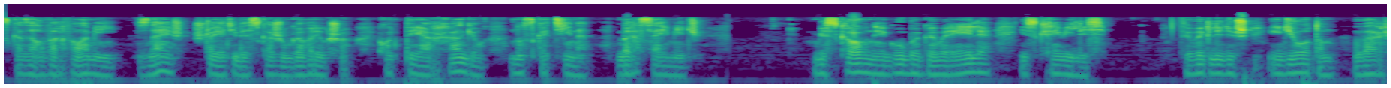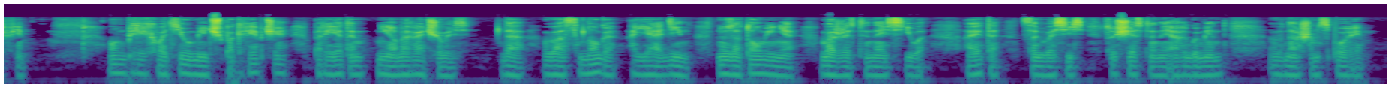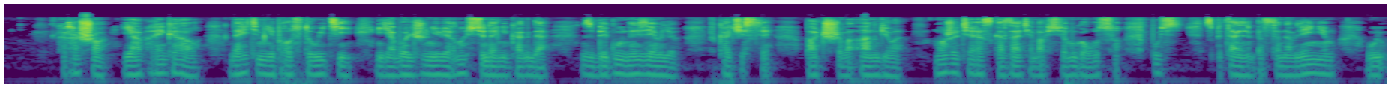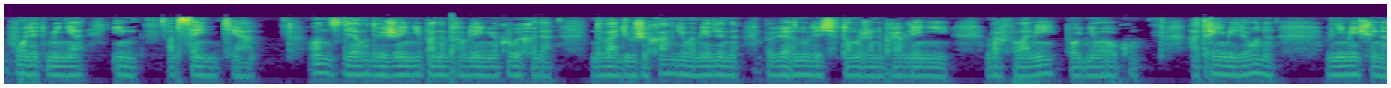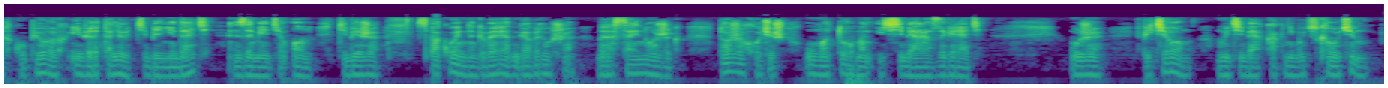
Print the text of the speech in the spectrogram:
сказал Варфоломей. «Знаешь, что я тебе скажу, Гаврюша? Хоть ты и архангел, но скотина. Бросай меч». Бескровные губы Габриэля искривились. «Ты выглядишь идиотом, Варфи». Он перехватил меч покрепче, при этом не оборачиваясь. «Да, вас много, а я один, но зато у меня божественная сила. А это, согласись, существенный аргумент в нашем споре». «Хорошо, я проиграл. Дайте мне просто уйти, и я больше не вернусь сюда никогда. Сбегу на землю в качестве падшего ангела. Можете рассказать обо всем голосу. Пусть специальным постановлением уволят меня in absentia». Он сделал движение по направлению к выходу. Два дюжих ангела медленно повернулись в том же направлении. Варфоломей поднял руку. «А три миллиона в немеченных купюрах и вертолет тебе не дать?» — заметил он. «Тебе же спокойно говорят, Гаврюша, бросай ножик. Тоже хочешь Ума Турман из себя разыграть? Уже в пятером мы тебя как-нибудь скрутим».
